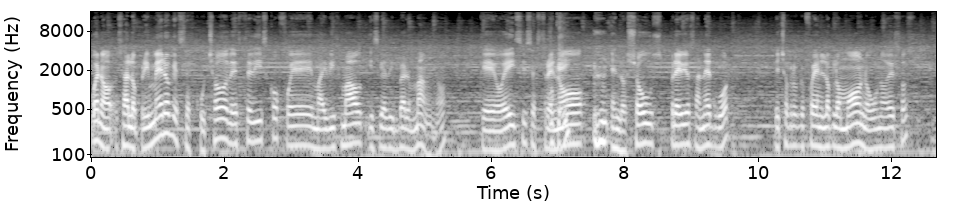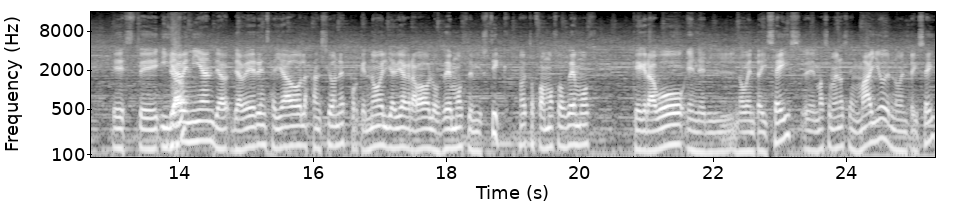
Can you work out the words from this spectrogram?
Bueno, o sea, lo primero que se escuchó de este disco fue My Big Mouth is Getting Better Man, ¿no? Que Oasis estrenó en los shows previos a Network. De hecho, creo que fue en Lock Lomond o uno de esos. Este, y ya, venían de, haber ensayado las canciones porque Noel ya había grabado los demos de Mystique, ¿no? Estos famosos demos que grabó en el 96, eh, más o menos en mayo del 96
